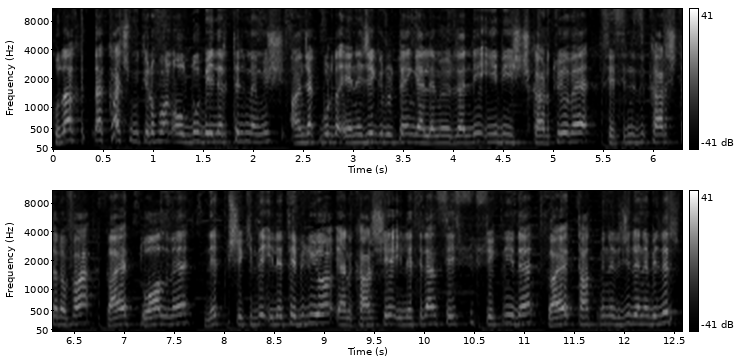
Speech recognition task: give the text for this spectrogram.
Kulaklıkta kaç mikrofon olduğu belirtilmemiş ancak burada ENC gürültü engelleme özelliği iyi bir iş çıkartıyor ve sesinizi karşı tarafa gayet doğal ve net bir şekilde iletebiliyor. Yani karşıya iletilen ses yüksekliği de gayet tatmin edici denebilir.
